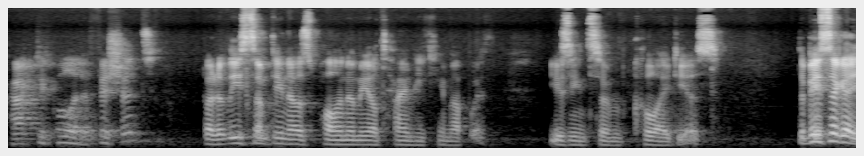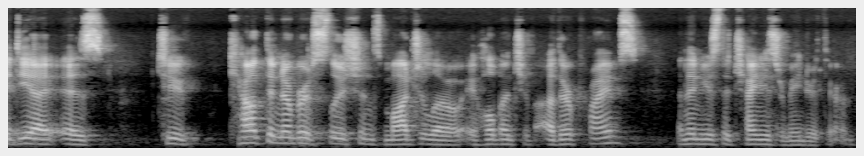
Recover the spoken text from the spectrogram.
practical and efficient, but at least something that was polynomial time he came up with using some cool ideas. The basic idea is to count the number of solutions modulo a whole bunch of other primes and then use the Chinese remainder theorem.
